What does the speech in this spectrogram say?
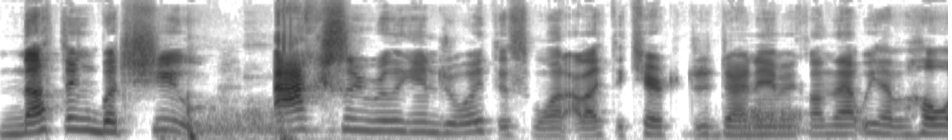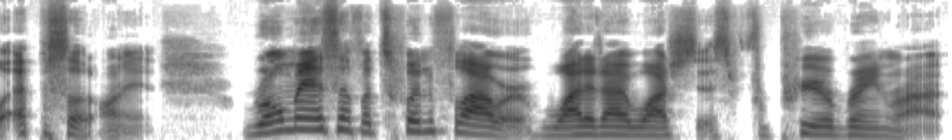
Nothing but you. Actually, really enjoyed this one. I like the character dynamic on that. We have a whole episode on it. Romance of a Twin Flower. Why did I watch this for pure brain rot?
